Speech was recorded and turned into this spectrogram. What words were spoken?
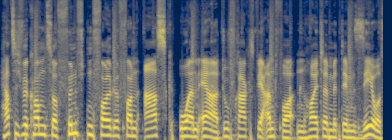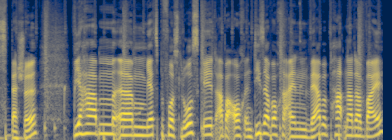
Herzlich willkommen zur fünften Folge von Ask OMR. Du fragst, wir antworten. Heute mit dem SEO-Special. Wir haben ähm, jetzt, bevor es losgeht, aber auch in dieser Woche einen Werbepartner dabei.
